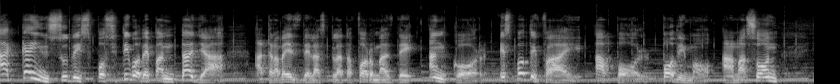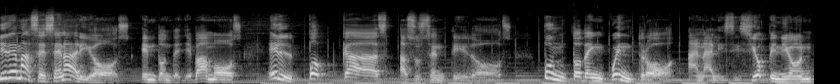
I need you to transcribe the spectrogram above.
acá en su dispositivo de pantalla, a través de las plataformas de Anchor, Spotify, Apple, Podimo, Amazon y demás escenarios, en donde llevamos el podcast a sus sentidos. Punto de encuentro, análisis y opinión,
